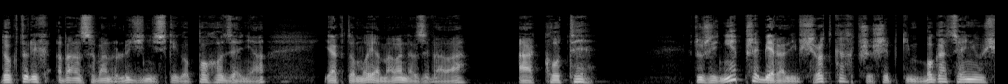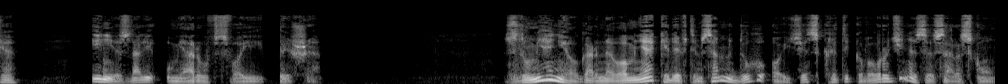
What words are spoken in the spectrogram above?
do których awansowano ludzi niskiego pochodzenia, jak to moja mama nazywała, a kote którzy nie przebierali w środkach przy szybkim bogaceniu się i nie znali umiaru w swojej pysze. Zdumienie ogarnęło mnie, kiedy w tym samym duchu ojciec krytykował rodzinę cesarską,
